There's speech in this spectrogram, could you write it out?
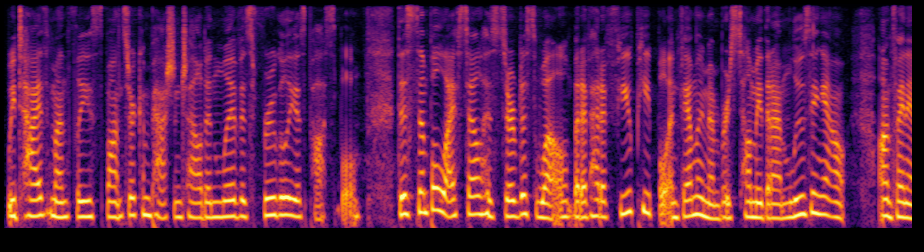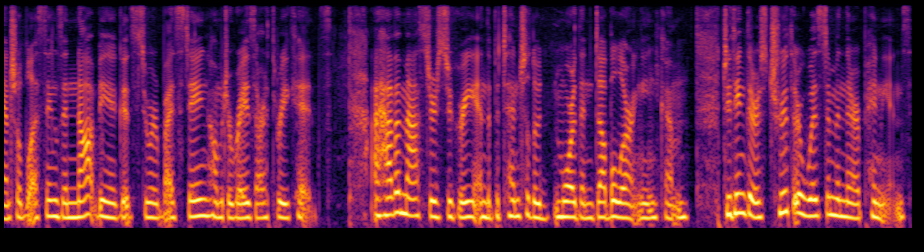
We tithe monthly, sponsor Compassion Child, and live as frugally as possible. This simple lifestyle has served us well, but I've had a few people and family members tell me that I'm losing out on financial blessings and not being a good steward by staying home to raise our three kids. I have a master's degree and the potential to more than double our income. Do you think there is truth or wisdom in their opinions?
